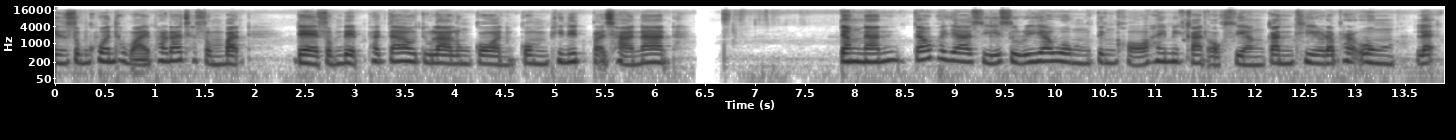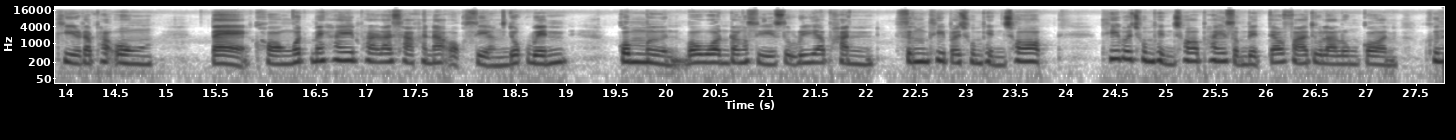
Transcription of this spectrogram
ห็นสมควรถวายพระราชสมบัติ แด่สมเด็จพระเจ้าจุฬาลงกรณ์กรมพินิษประชานาถดังนั้นเจ้าพญาศรีสุริยวงศ์จึงขอให้มีการออกเสียงกันทีละพระองค์และทีละพระองค์ แต่ของงดไม่ให้พระราชาคณะออกเสียงยกเว้นกรมหมื่นบวรรังสีสุริยพันธ์ซึ่งที่ประชุมเห็นชอบ ที่ประชุมเห็นชอบให้สมเด็จเจ้าฟ้าจุฬาลงกรณ์ขึ้น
